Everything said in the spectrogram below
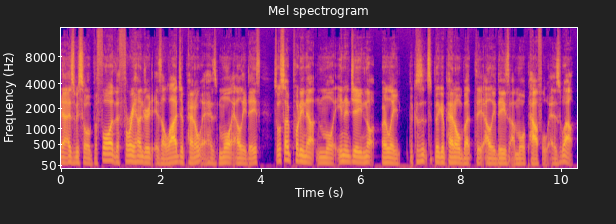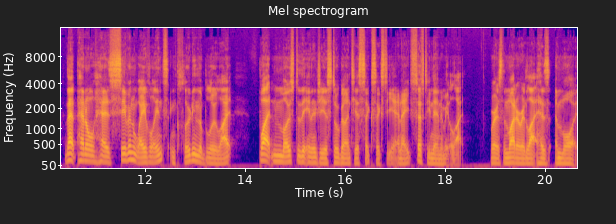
Now, as we saw before, the 300 is a larger panel. It has more LEDs. It's also putting out more energy, not only because it's a bigger panel, but the LEDs are more powerful as well. That panel has seven wavelengths, including the blue light, but most of the energy is still going to your 660 and 850 nanometer light whereas the Mito Red Light has a more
